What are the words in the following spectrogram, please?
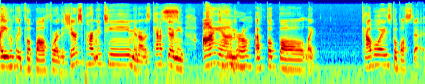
I even played football for the sheriff's department team, and I was captain. I mean, I am girl. a football like Cowboys football stud.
